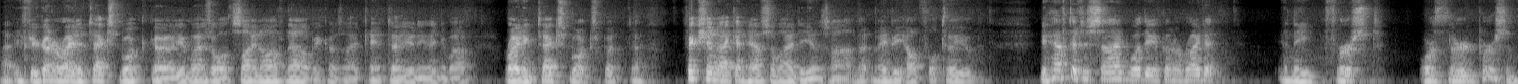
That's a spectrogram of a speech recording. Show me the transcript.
Uh, if you're going to write a textbook, uh, you might as well sign off now because I can't tell you anything about writing textbooks. But uh, fiction, I can have some ideas on that may be helpful to you. You have to decide whether you're going to write it in the first or third person.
